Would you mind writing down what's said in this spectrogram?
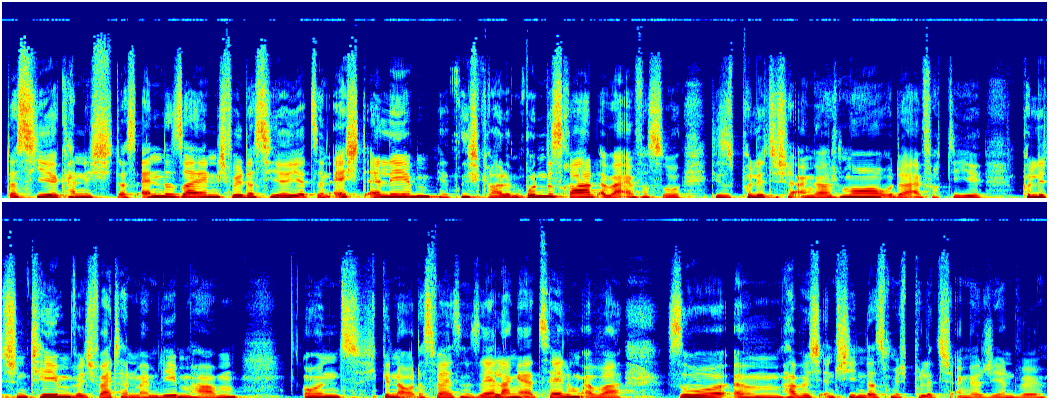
das hier kann nicht das Ende sein. Ich will das hier jetzt in echt erleben. Jetzt nicht gerade im Bundesrat, aber einfach so dieses politische Engagement oder einfach die politischen Themen will ich weiter in meinem Leben haben. Und genau, das war jetzt eine sehr lange Erzählung, aber so ähm, habe ich entschieden, dass ich mich politisch engagieren will.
